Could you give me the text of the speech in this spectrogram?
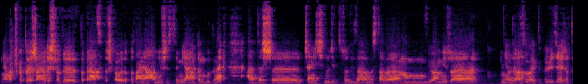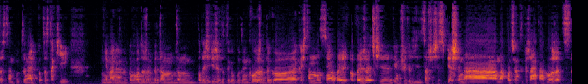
nie, na przykład dojeżdżają do środy, do pracy, do szkoły, do Poznania, oni wszyscy mijają ten budynek, ale też y, część ludzi, którzy odwiedzała wystawę, mówiła mi, że nie od razu jak gdyby wiedzieli, że to jest ten budynek, bo to jest taki, nie ma gdyby powodu, żeby tam, tam podejść bliżej do tego budynku, żeby go jakoś tam mocniej obejrzeć. Większość ludzi zawsze się spieszy na, na pociąg zbliżając na dworzec,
